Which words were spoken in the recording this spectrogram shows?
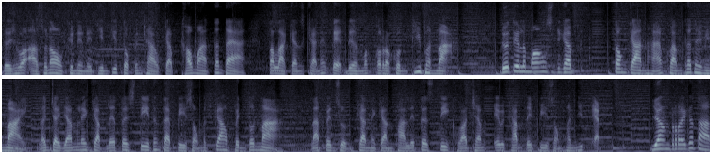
โดยเฉพาะอาร์เซนอลคือหนึ่งในทีมที่ตกเป็นข่าวกับเขามาตั้งแต่ตลาดการซื้อขายนักเตะเดือนมกราคมที่ผ่านมา โดยเตเลมองส์นะครับต้องการหาความท้าทายใหม่ๆหลังจากย้ำเล่นกับเลสเตอร์ซิตี้ตั้งแต่ปี 2009 เป็นต้นมา และเป็นส่วนสำคัญในการพาเลสเตอร์ซิตี้คว้าแชมป์เอฟเอคัพในปี 2021 อย่างไรก็ตาม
